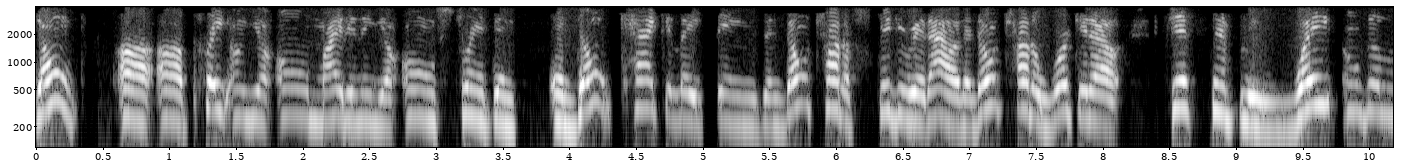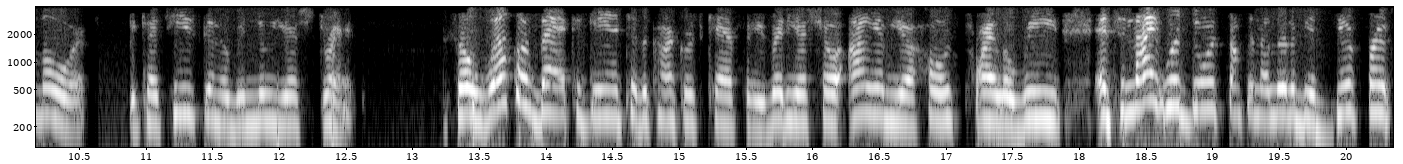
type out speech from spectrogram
Don't uh, uh, pray on your own might and in your own strength and, and don't calculate things and don't try to figure it out and don't try to work it out. Just simply wait on the Lord because he's going to renew your strength. So welcome back again to the Conquerors Cafe radio show. I am your host, Twylia Reed, and tonight we're doing something a little bit different.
